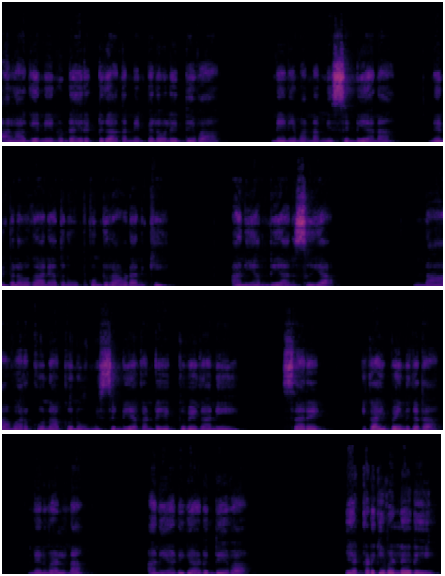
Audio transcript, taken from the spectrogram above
అలాగే నేను డైరెక్ట్గా అతన్ని పిలవలేదు దేవా. నేనేమన్నా మిస్ ఇండియానా? నేను పిలవగానే అతను ఒప్పుకుంటూ రావడానికి అని అంది అనసూయ. నా వరకు నాకు నువ్వు మిస్ ఇండియా కంటే ఎక్కువే కానీ సరే ఇక అయిపోయింది కదా నేను వెళ్ళనా? అని అడిగాడు దేవా. ఎక్కడికి వెళ్ళేది?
